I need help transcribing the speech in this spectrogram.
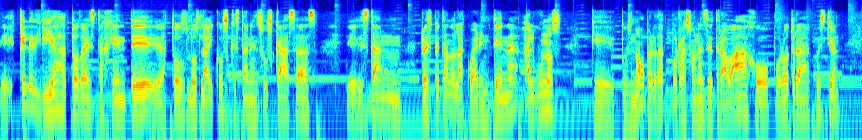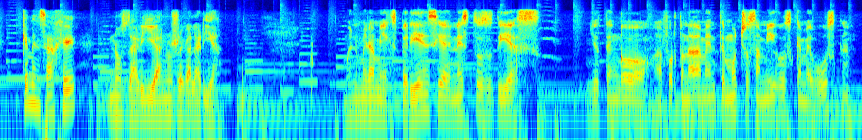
eh, ¿qué le diría a toda esta gente, a todos los laicos que están en sus casas, eh, están respetando la cuarentena? Algunos que pues no, ¿verdad? Por razones de trabajo o por otra cuestión, ¿qué mensaje nos daría, nos regalaría? Bueno, mira, mi experiencia en estos días, yo tengo afortunadamente muchos amigos que me buscan,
